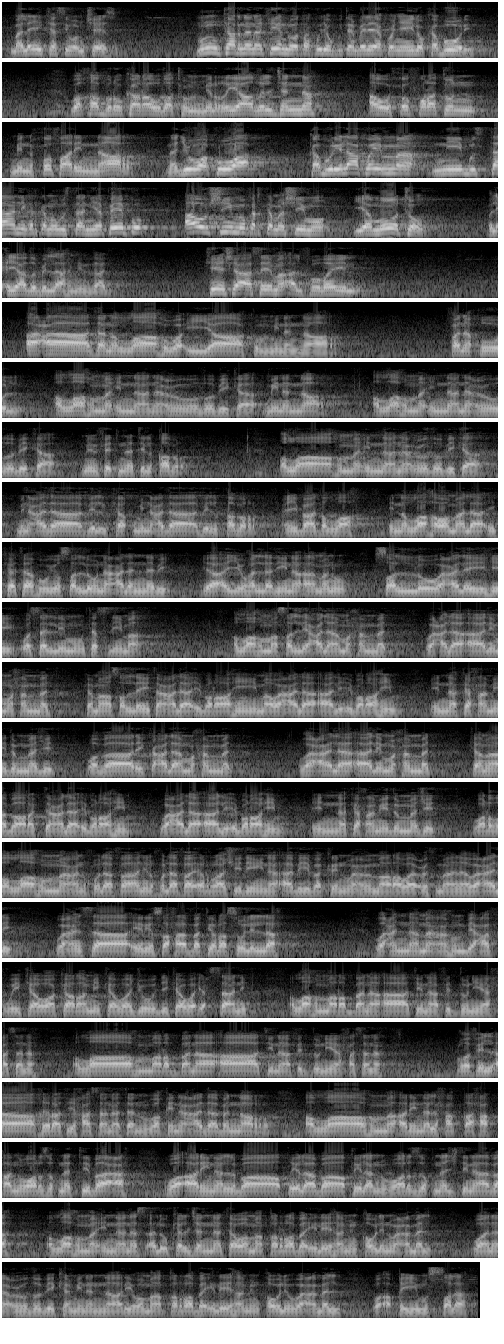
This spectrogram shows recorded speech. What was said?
Malaika si wa mchezo. Munkar na nakir ndio watakuja kukutembelea kwenye hilo kaburi وقبرك روضة من رياض الجنة أو حفرة من حفر النار. نجوك وكبر لك إما نيبستاني كتك مبستاني يبيبو أو شيمو كتك مشيمو يموتو والعياذ بالله من ذلك. كيشا أسيما الفضيل أعاذنا الله وإياكم من النار. فنقول اللهم إنا نعوذ بك من النار. اللهم إنا نعوذ بك من فتنة القبر. اللهم إنا نعوذ بك من عذاب. من عذاب القبر. عباد الله إن الله وملائكته يصلون على النبي. يا أيها الذين آمنوا صلوا عليه وسلموا تسليما. اللهم صل على محمد وعلى آل محمد كما صليت على إبراهيم وعلى آل إبراهيم. إنك حميد مجيد. وبارك على محمد. وعلى آل محمد كما باركت على إبراهيم وعلى آل إبراهيم إنك حميد مجيد. وارض اللهم عن خلفاء الخلفاء الراشدين أبي بكر وعمر وعثمان وعلي وعن سائر صحابة رسول الله وعنا معهم بعفوك وكرمك وجودك وإحسانك. اللهم ربنا آتنا في الدنيا حسنة. اللهم ربنا آتنا في الدنيا حسنة. وفي الآخرة حسنة وقنا عذاب النار. اللهم أرنا الحق حقا وارزقنا اتباعه وأرنا الباطل باطلا وارزقنا اجتنابه. اللهم إنا نسألك الجنة وما قرب إليها من قول وعمل ونعوذ بك من النار وما قرب إليها من قول وعمل وأقيم الصلاة.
